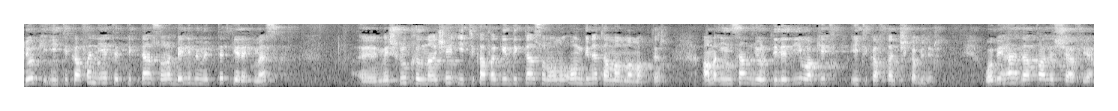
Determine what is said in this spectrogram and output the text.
Diyor ki itikafa niyet ettikten sonra belli bir müddet gerekmez. e, meşru kılınan şey itikafa girdikten sonra onu 10 güne tamamlamaktır. Ama insan diyor dilediği vakit itikaftan çıkabilir. Ve bihâzâ kâle şâfiye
